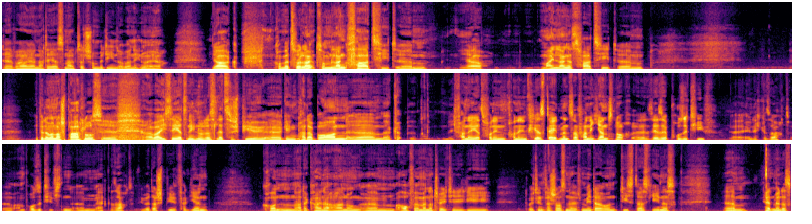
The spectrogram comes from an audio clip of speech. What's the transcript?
der war ja nach der ersten Halbzeit schon bedient, aber nicht nur er. Ja, kommen wir zur Lang zum Langfazit. Ähm, ja, mein langes Fazit. Ähm, ich bin immer noch sprachlos, äh, aber ich sehe jetzt nicht nur das letzte Spiel äh, gegen Paderborn. Ähm, ich fand ja jetzt von den, von den vier Statements, da fand ich Jans noch äh, sehr, sehr positiv, äh, ehrlich gesagt. Äh, am positivsten. Ähm, er hat gesagt, wie wir das Spiel verlieren konnten, hat er keine Ahnung. Ähm, auch wenn wir natürlich die, die durch den verschossenen Elfmeter und dies, das, jenes, ähm, hätten wir das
